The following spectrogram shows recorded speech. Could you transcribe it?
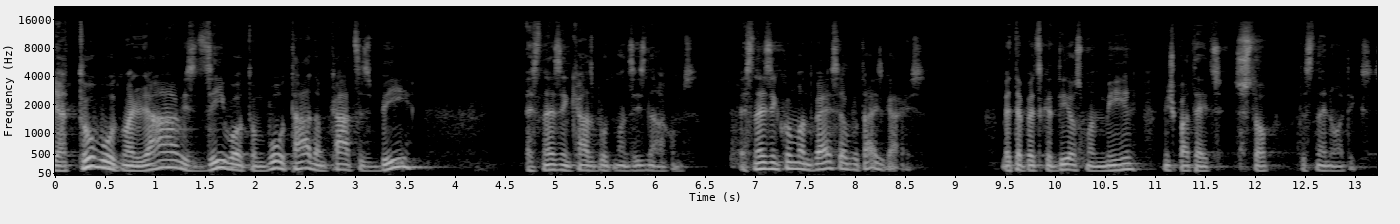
Ja tu būtu man ļāvis dzīvot un būt tādam, kāds es biju, es nezinu, kāds būtu mans iznākums. Es nezinu, kur man dvēsele būtu aizgājusi. Bet tāpēc, ka Dievs man mīl, Viņš pateica, stop, tas nenotiks.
